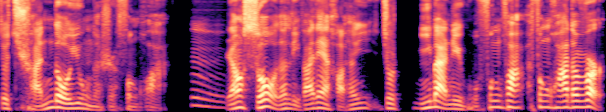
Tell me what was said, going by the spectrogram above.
就全都用的是蜂花，嗯，然后所有的理发店好像就弥漫着一股风花风花的味儿，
